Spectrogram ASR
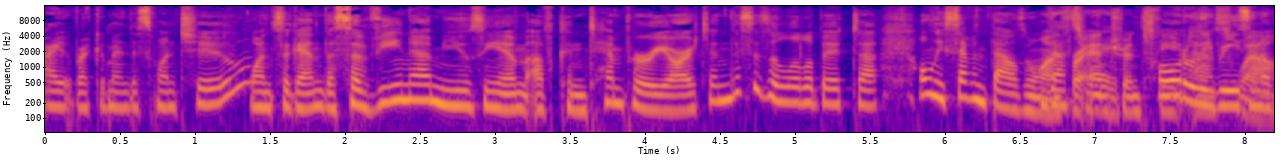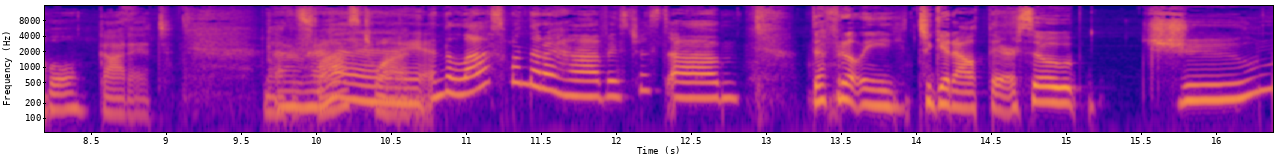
I recommend this one too. Once again, the Savina Museum of Contemporary Art. And this is a little bit, uh, only 7,000 won That's for right. entrance fee Totally as well. reasonable. Got it. Now, All this last one. And the last one that I have is just um, definitely to get out there. So June,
